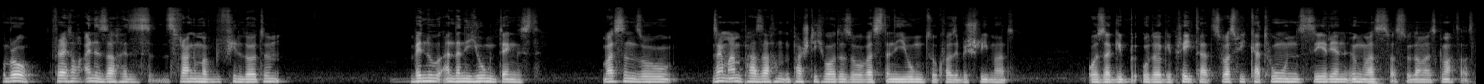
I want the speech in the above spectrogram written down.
Und Bro, vielleicht noch eine Sache, das, das fragen immer viele Leute. Wenn du an deine Jugend denkst, was sind so, sag mal ein paar Sachen, ein paar Stichworte so, was deine Jugend so quasi beschrieben hat? Oder, oder geprägt hat? Sowas wie Cartoons, Serien, irgendwas, was du damals gemacht hast?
